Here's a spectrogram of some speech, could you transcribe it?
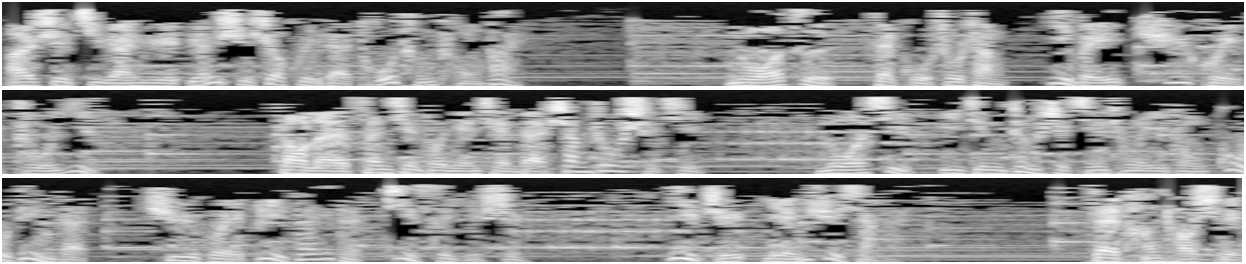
而是起源于原始社会的图腾崇拜。傩字在古书上意为驱鬼逐疫。到了三千多年前的商周时期，傩戏已经正式形成了一种固定的驱鬼避灾的祭祀仪式，一直延续下来。在唐朝时，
